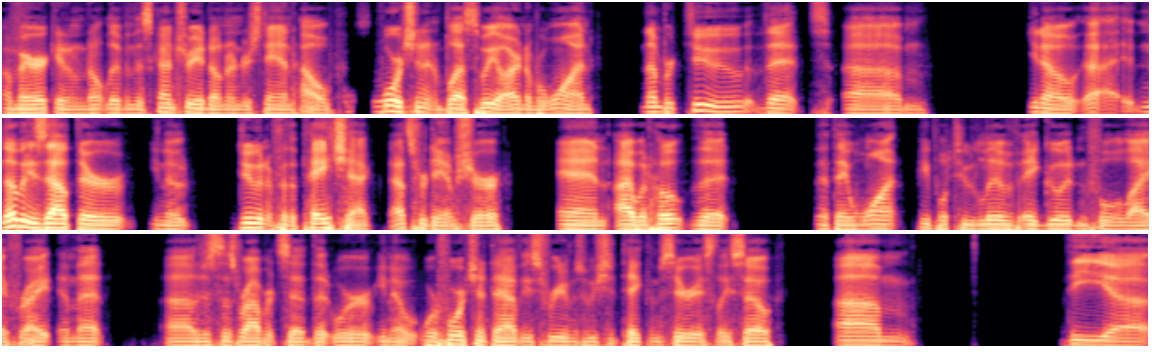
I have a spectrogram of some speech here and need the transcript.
American and don't live in this country and don't understand how fortunate and blessed we are. Number one, number two, that um, you know uh, nobody's out there, you know, doing it for the paycheck. That's for damn sure. And I would hope that that they want people to live a good and full life, right? And that uh, just as Robert said, that we're you know we're fortunate to have these freedoms. We should take them seriously. So, um, the uh,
